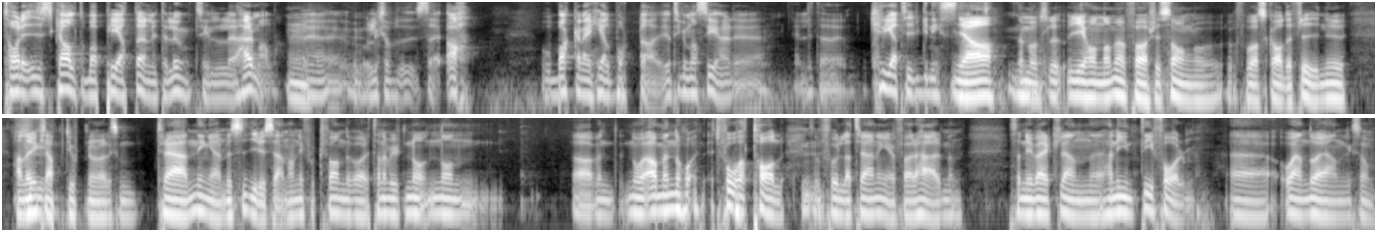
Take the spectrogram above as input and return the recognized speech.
tar det iskallt och bara petar den lite lugnt till Herman. Mm. Eh, och liksom säger, ah, och backarna är helt borta. Jag tycker man ser eh, lite kreativ gnista. Ja, nej, men absolut. Ge honom en försäsong och få vara skadefri. Nu, han har ju Mm. knappt gjort några liksom, träningar med Sirius än. Han har fortfarande varit, han har gjort no, någon, ja men, no, ja, men no, ett fåtal Mm. fulla träningar för det här. Men så han är verkligen, han är inte i form. Eh, och ändå är han liksom,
